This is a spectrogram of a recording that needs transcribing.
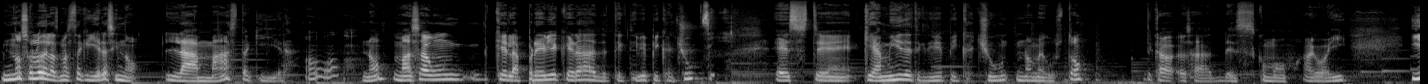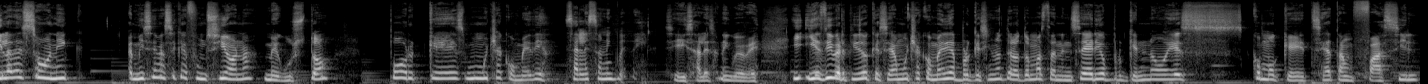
no solo de las más taquilleras, sino la más taquillera. Oh. ¿No? Más aún que la previa que era Detective Pikachu. Sí. Este, que a mí Detective Pikachu no me gustó. O sea, es como algo ahí. Y la de Sonic, a mí se me hace que funciona, me gustó, porque es mucha comedia. Sale Sonic Bebé. Sí, sale Sonic Bebé. Y, y es divertido que sea mucha comedia, porque si no te lo tomas tan en serio, porque no es como que sea tan fácil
